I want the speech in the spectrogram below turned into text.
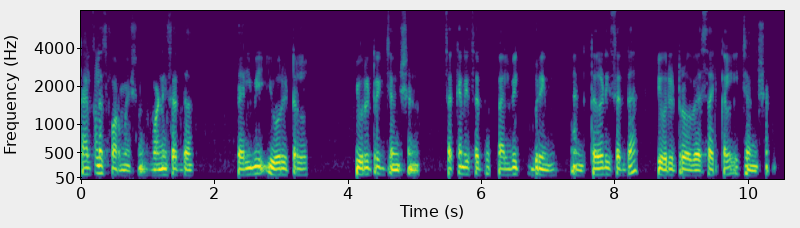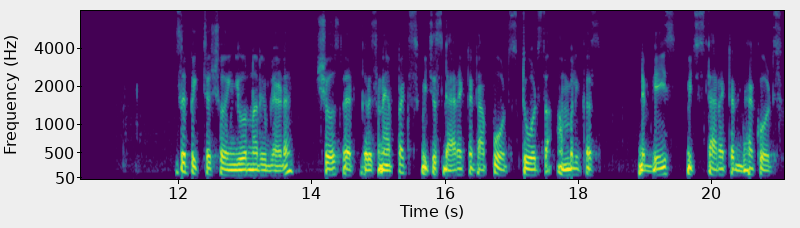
calculus formation. One is at the pelvic uretral ureteric junction, second is at the pelvic brim and third is at the ureterovesical junction. This is a picture showing urinary bladder shows that there is an apex which is directed upwards towards the umbilicus the base which is directed backwards.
